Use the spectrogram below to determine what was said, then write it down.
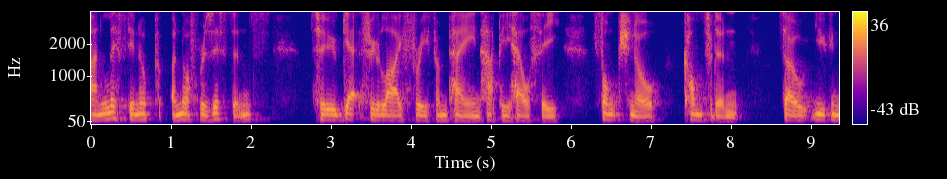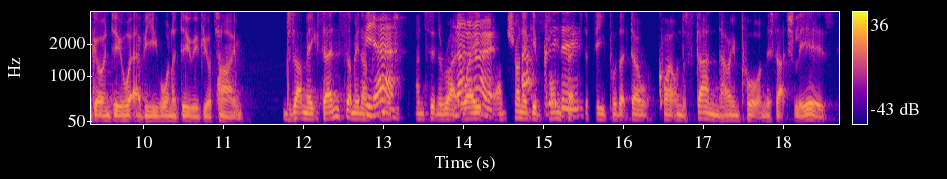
and lifting up enough resistance to get through life free from pain, happy, healthy, functional, confident, so you can go and do whatever you want to do with your time. Does that make sense? I mean, I'm Yeah. answering it the right No, way. no, I'm trying to give context to people that don't quite understand how important this actually is.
